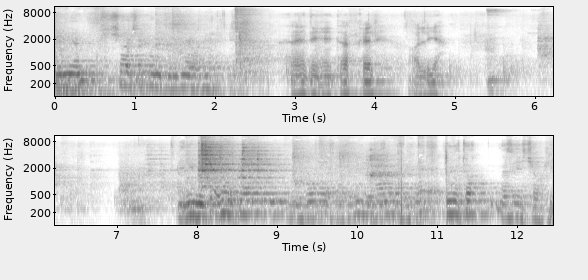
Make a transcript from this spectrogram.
می‌بینیم شیشه‌هاش کنه دیگه. آره این طرف خیلی عالیه یعنی می‌گه- این اتاق از یه چاکی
